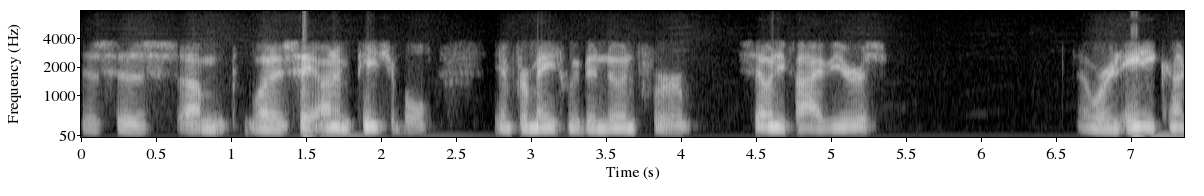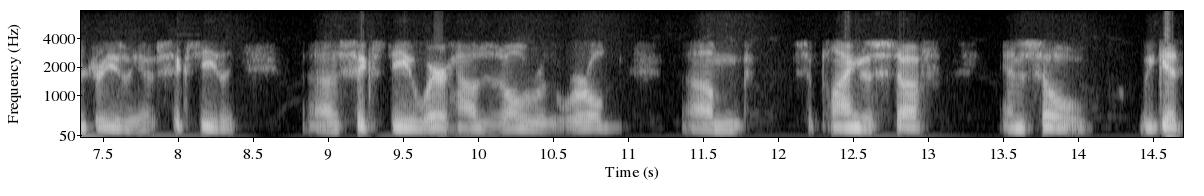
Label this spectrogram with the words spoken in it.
This is um, what I say unimpeachable information we've been doing for 75 years. And we're in 80 countries. We have 60, uh, 60 warehouses all over the world um, supplying this stuff. And so we get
